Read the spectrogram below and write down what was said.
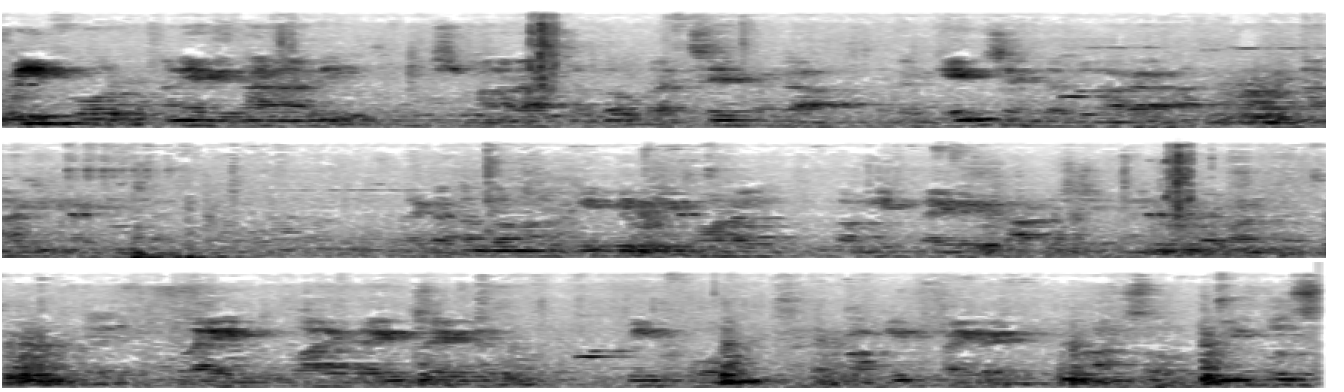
ఫ్రీ ఫోర్ అనే విధానాన్ని మన రాష్ట్రంలో ప్రత్యేకంగా ఒక గేమ్ చేంజర్ లాగా ఆ విధానాన్ని ప్రకటించారు. అంటే గతంలో మనం PPP model public private partnership అని చెప్పేవాళ్ళం మరి వారి గైడ్ చేయడం పీ ఫోర్ అంటే public private also people's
